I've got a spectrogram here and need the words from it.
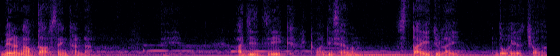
ਮੇਰਾ ਨਾਮ ਅਵਤਾਰ ਸਿੰਘ ਖੰਡਾ ਤੇ ਅੱਜ ਦੀ ਤਰੀਕ 27 27 ਜੁਲਾਈ 2014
